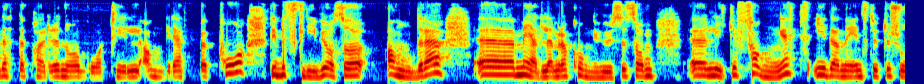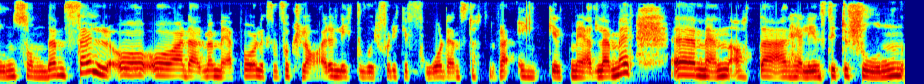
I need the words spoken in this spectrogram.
dette paret nå går til angrep på. De beskriver jo også andre eh, medlemmer av kongehuset som eh, like fanget i denne institusjonen som dem selv, og, og er dermed med på å liksom forklare litt hvorfor de ikke får den støtten fra enkeltmedlemmer, eh, men at det er hele institusjonen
